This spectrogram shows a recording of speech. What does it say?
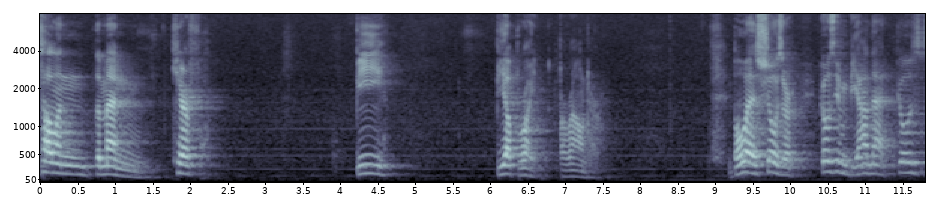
telling the men, careful. Be, be upright around her. Boaz shows her, goes even beyond that, goes,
